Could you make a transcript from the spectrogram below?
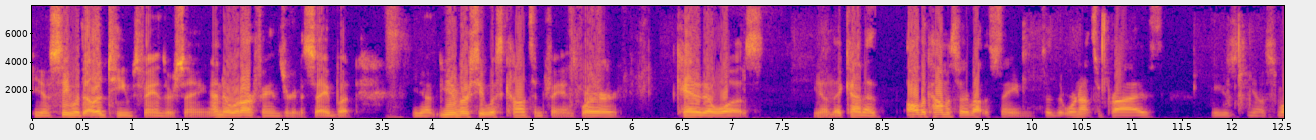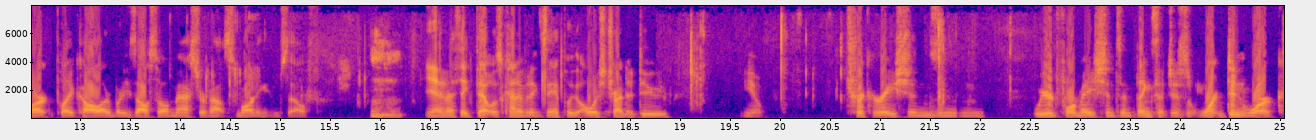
you know seeing what the other teams fans are saying. I know what our fans are going to say but you know university of wisconsin fans where canada was you know they kind of all the comments are about the same. So that we're not surprised. He's you know smart play caller but he's also a master of outsmarting himself. Mm-hmm. yeah, and I think that was kind of an example. He always tried to do, you know, trickerations and weird formations and things that just weren't didn't work.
